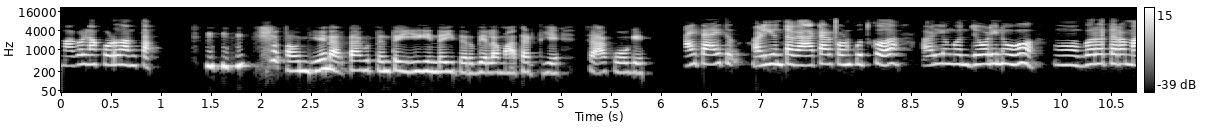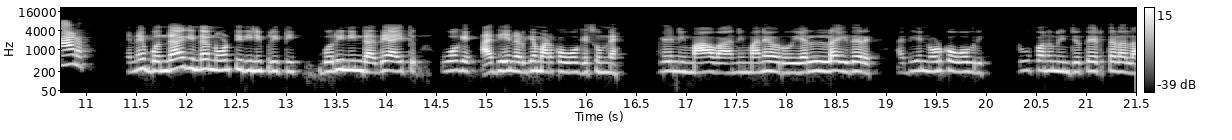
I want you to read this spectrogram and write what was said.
ಮಗಳನ್ನ ಕೊಡು ಅಂತ. ಅವ್ನಿಗೇನು ಅರ್ಥ ಆಗುತ್ತಂತೆ ಈಗಿಂದ ಈ ಥರದ್ದೆಲ್ಲ ಮಾತಾಡ್ತೀಯ? ಸಾಕು ಹೋಗಿ. ಆಯ್ತಾಯ್ತು. ಅಳಿಯಂತಾಗ ಆಟ ಆಡ್ಕೊಂಡು ಕೂತ್ಕೋ. ಅಳಿಯಂಗೊಂದು ಜೋಡಿನೂ ಹ್ಮ್, ಬರೋ ಥರ ಮಾಡು. ಎಣ್ಣೆ ಬಂದಾಗಿಂದ ನೋಡ್ತಿದ್ದೀನಿ ಪ್ರೀತಿ. ಬರೀ ನಿಂದ ಅದೇ ಆಯ್ತು. ಹೋಗೆ ಅದೇನು ಅಡುಗೆ ಮಾಡ್ಕೊ ಹೋಗಿ ಸುಮ್ಮನೆ ಅಲ್ಲೇ ನಿಮ್ಮ ಮಾವ ನಿಮ್ಮ ಮನೆಯವರು ಎಲ್ಲ ಇದ್ದಾರೆ ಅದೇನು ನೋಡ್ಕೊ ಹೋಗ್ರಿ. ರೂಪನೂ ನಿನ್ನ ಜೊತೆ ಇರ್ತಾಳಲ್ಲ.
